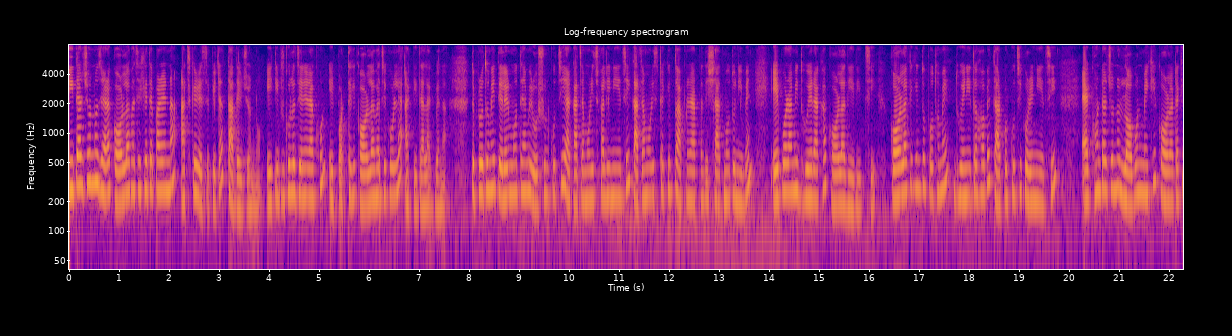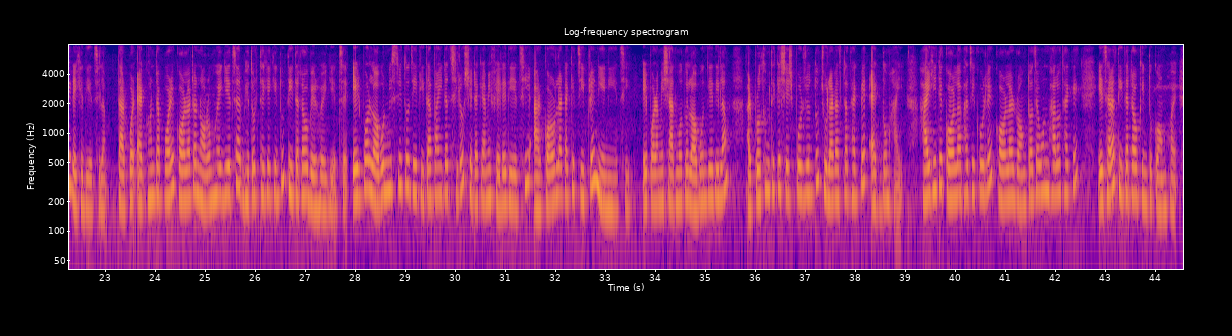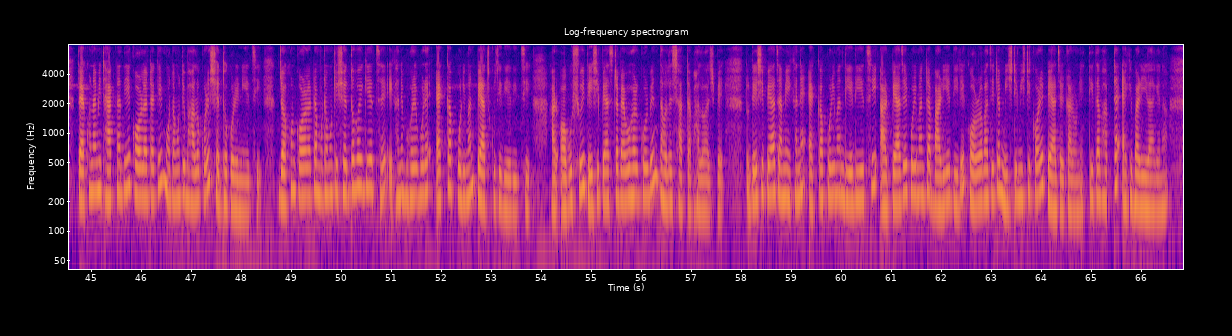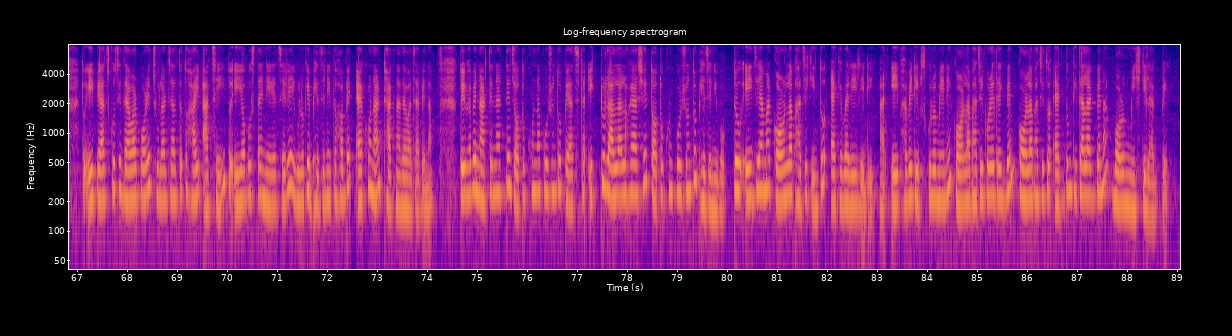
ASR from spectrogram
Teacher জন্য যারা করলা ভাজি খেতে পারেন না, আজকের রেসিপিটা তাদের জন্য। এই টিপসগুলো জেনে রাখুন, এরপর থেকে করলা ভাজি করলে আর তিতা লাগবে না। তো প্রথমেই তেলের মধ্যে আমি রসুন কুচি আর কাঁচামরিচ ফালি নিয়েছি। কাঁচামরিচটা কিন্তু আপনারা আপনাদের স্বাদ মতো নেবেন। এরপর আমি ধুয়ে রাখা করলা দিয়ে দিচ্ছি। করলাকে কিন্তু প্রথমে ধুয়ে নিতে হবে, তারপর কুচি করে নিয়েছি। এক ঘণ্টার জন্য লবণ মেখে করলাটাকে রেখে দিয়েছিলাম। তারপর এক ঘণ্টা পরে করলাটা নরম হয়ে গিয়েছে আর ভেতর থেকে কিন্তু তিতাটাও বের হয়ে গিয়েছে। এরপর লবণ মিশ্রিত যে তিতা পানিটা ছিল সেটাকে আমি ফেলে দিয়েছি আর করলাটাকে চিপড়ে নিয়ে নিয়েছি। এরপর আমি স্বাদ মতো লবণ দিয়ে দিলাম। আর প্রথম থেকে শেষ পর্যন্ত চুলা রাসটা থাকবে একদম হাই। হাই হিটে করলা ভাজি করলে করলার রঙটাও যেমন ভালো থাকে, এছাড়া তিতাটাও কিন্তু কম হয়। তো এখন আমি ঢাকনা দিয়ে করলাটাকে মোটামুটি ভালো করে সেদ্ধ করে নিয়েছি। যখন করলাটা মোটামুটি সেদ্ধ হয়ে গিয়েছে, এখানে ভরে ভরে এক কাপ পরিমাণ পেঁয়াজ কুচি দিয়ে দিচ্ছি। আর অবশ্যই দেশি পেঁয়াজটা ব্যবহার করবেন, তাহলে স্বাদটা ভালো আসবে। তো দেশি পেঁয়াজ আমি এখানে এক কাপ পরিমাণ দিয়ে দিয়েছি। আর পেঁয়াজের পরিমাণটা বাড়িয়ে দিলে করলা ভাজিটা মিষ্টি মিষ্টি করে পেঁয়াজের কারণে। তিতা ভাবটা একেবারেই লাগে না। তো এই পেঁয়াজ কুচি দেওয়ার পরে চুলার জালটা তো হাই আছেই, তো এই অবস্থায় নেড়ে চেড়ে এগুলোকে ভেজে নিতে হবে। এখন আর ঢাকনা দেওয়া যাবে না। তো এইভাবে নাড়তে নাড়তে যতক্ষণ না পর্যন্ত পেঁয়াজটা একটু লাল লাল হয়ে আসে, ততক্ষণ পর্যন্ত ভেজে নিব। তো এই যে আমার করলা ভাজি কিন্তু একেবারেই রেডি আর এইভাবে টিপসগুলো মেনে করলা ভাজি করে দেখবেন। করলা ভাজি তো একদম তিতা লাগবে না, বরং মিষ্টি লাগবে।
